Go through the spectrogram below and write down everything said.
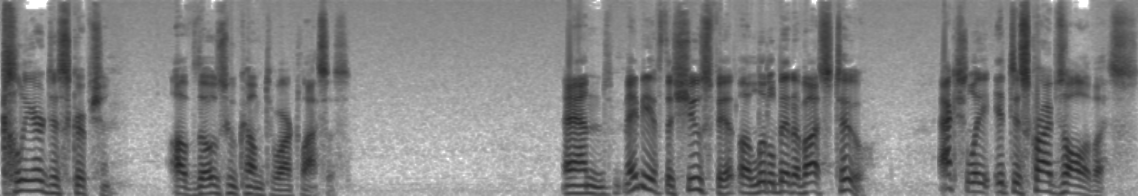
clear description of those who come to our classes. And maybe if the shoes fit, a little bit of us too. Actually, it describes all of us.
